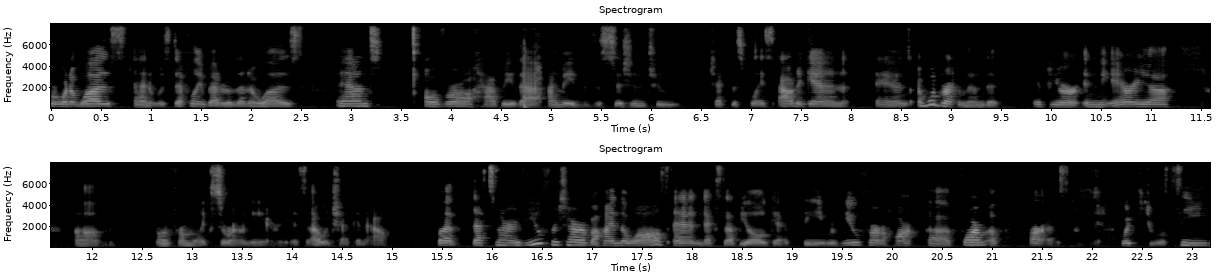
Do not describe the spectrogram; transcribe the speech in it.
for what it was, and it was definitely better than it was. And overall, happy that I made the decision to check this place out again. And I would recommend it if you're in the area um, or from like surrounding areas. I would check it out. But that's my review for Terror Behind the Walls, and next up you'll get the review for a uh, Farm of Horrors, which you will see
